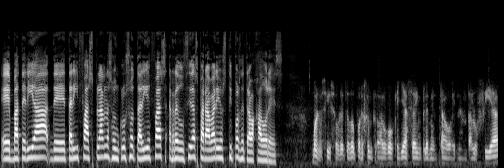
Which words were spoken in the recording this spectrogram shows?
eh, batería de tarifas planas o incluso tarifas reducidas para varios tipos de trabajadores. Bueno, sí, sobre todo, por ejemplo, algo que ya se ha implementado en Andalucía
